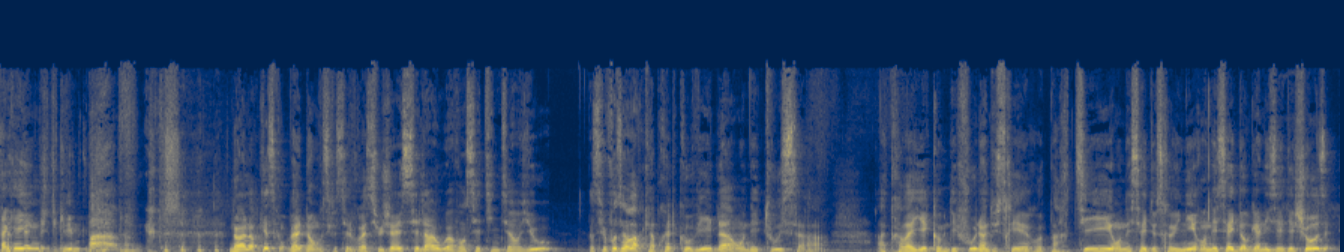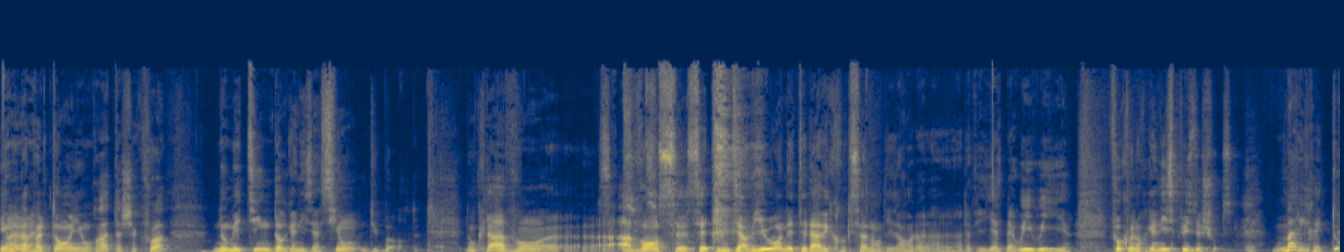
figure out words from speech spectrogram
taquing, je te pas. Non, alors qu'est-ce qu'on... bah, non, parce que c'est le vrai sujet, et c'est là où avant cette interview... Parce qu'il faut savoir qu'après le Covid, là, on est tous à, à travailler comme des fous, l'industrie est repartie, on essaye de se réunir, on essaye d'organiser des choses, et Ouais, on n'a ouais. pas le temps, et on rate à chaque fois nos meetings d'organisation du board. Donc là, avant, euh, avant ce- cette interview, on était là avec Roxane en disant, oh là là, la vieillesse, ben oui, oui, faut qu'on organise plus de choses. Malgré tout,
